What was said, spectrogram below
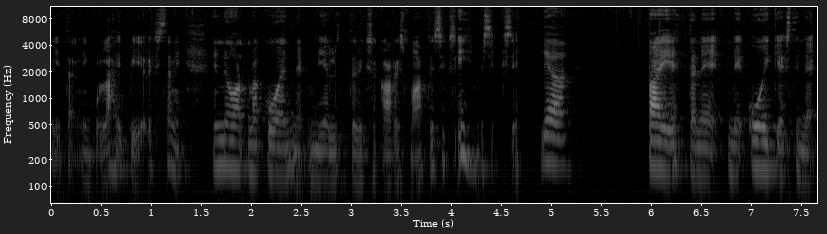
niitä niin kuin lähipiirissä, niin, ne on, mä koen ne miellyttäviksi ja karismaattisiksi ihmisiksi. Joo. Tai että ne, ne oikeasti ne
